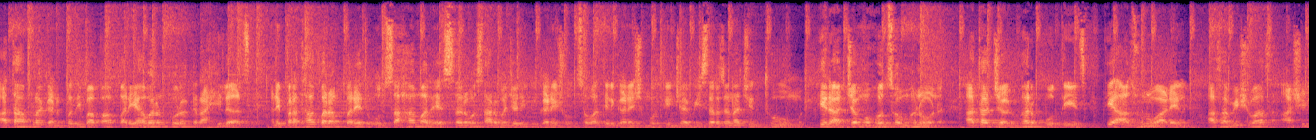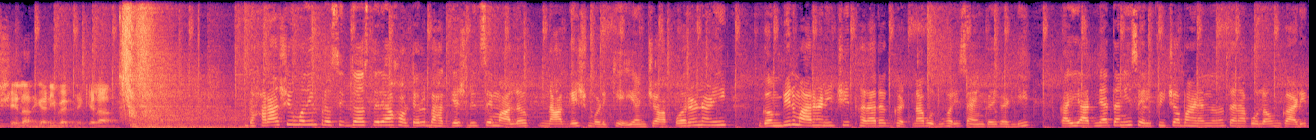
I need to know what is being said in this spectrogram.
आता आपला गणपती बाप्पा पर्यावरणपूरक राहीलच आणि प्रथा परंपरेत उत्साहामध्ये सर्व सार्वजनिक गणेशोत्सवातील गणेश मूर्तींच्या विसर्जनाची धूम ही राज्य महोत्सव म्हणून आता जगभर होतीच ती अजून वाढेल असा विश्वास आशिष शेलार यांनी व्यक्त केला. धाराशिवमधील प्रसिद्ध असलेल्या हॉटेल भाग्यश्रीचे मालक नागेश मडके यांच्या अपहरण आणि गंभीर मारहाणीची थरारक घटना बुधवारी सायंकाळी घडली. काही अज्ञातांनी सेल्फीच्या बहाण्यानं त्यांना बोलावून गाडीत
